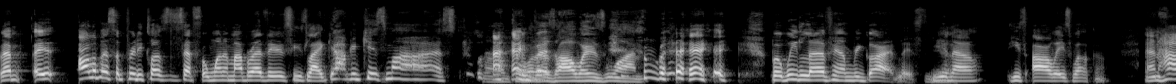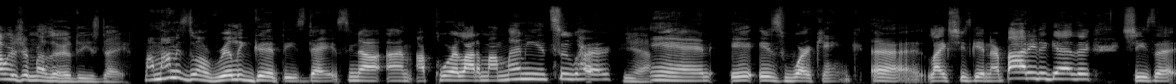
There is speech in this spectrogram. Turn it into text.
Um, it- all of us are pretty close except for one of my brothers. He's like, y'all can kiss my ass. Okay, well, there's always one. but, but we love him regardless. Yeah. You know, he's always welcome. And how is your mother these days? My mom is doing really good these days. You know, um, I pour a lot of my money into her Yeah. and it is working. Uh, like she's getting her body together. She's a,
